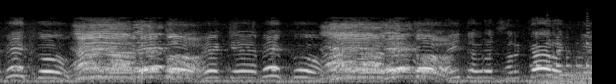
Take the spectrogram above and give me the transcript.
ಬೇಕು ನ್ಯಾಯ ಬೇಕು ಬೇಕೇ. ಬೇಕು ನ್ಯಾಯ ಬೇಕು ರೈತ ಸರ್ಕಾರಕ್ಕೆ.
